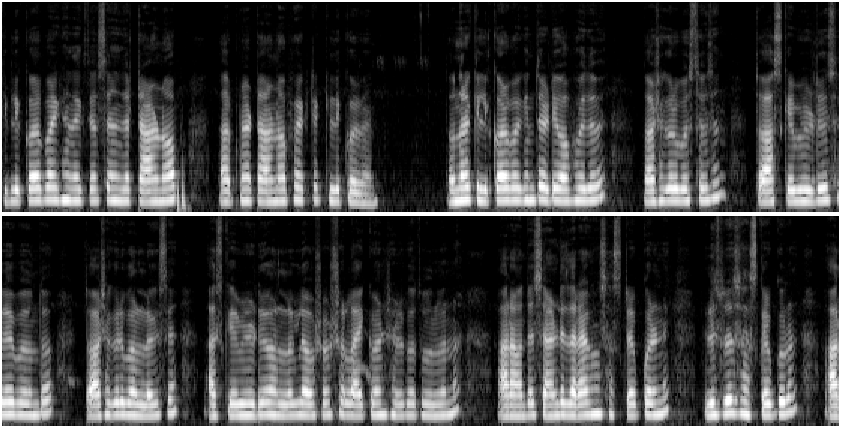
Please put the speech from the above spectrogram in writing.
ক্লিক করার পর এখানে দেখতে পাচ্ছেন যে টার্ন অফ তো আপনার টার্ন অফে একটা ক্লিক করবেন। তো আপনারা ক্লিক করার পর কিন্তু এটি অফ হয়ে যাবে। তো আশা করি বুঝতে পারছেন। তো আজকের ভিডিওটি ছিল এই পর্যন্ত। তো আশা করি ভালো লাগছে। আজকের ভিডিওটি ভালো লাগলে অবশ্যই অবশ্যই লাইক কমেন্ট শেয়ার করতে ভুলবেন না। আর আমাদের চ্যানেলটি যারা এখন সাবস্ক্রাইব করেনি প্লিজ প্লিজ সাবস্ক্রাইব করুন। আর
